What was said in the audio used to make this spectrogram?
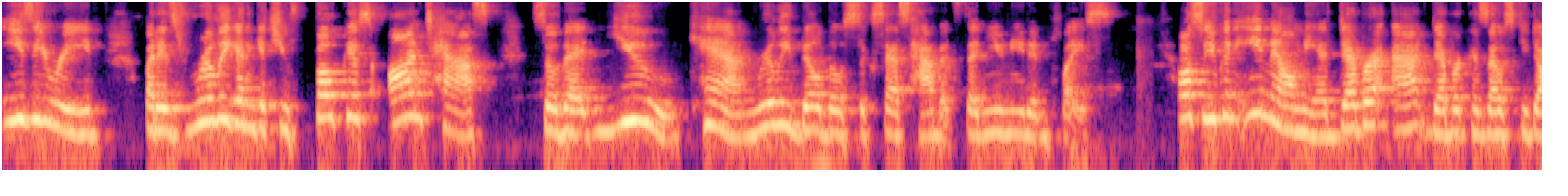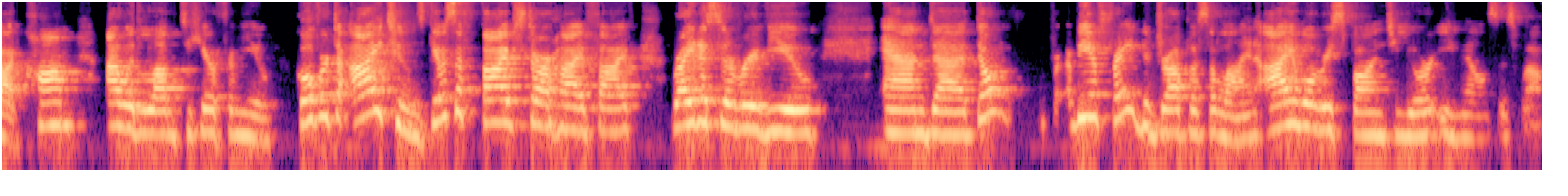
easy read, but it's really going to get you focused on task so that you can really build those success habits that you need in place. Also, you can email me at deborah at deborahkozowski.com. I would love to hear from you. Go over to iTunes, give us a five star high five, write us a review, and uh, don't be afraid to drop us a line. I will respond to your emails as well.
